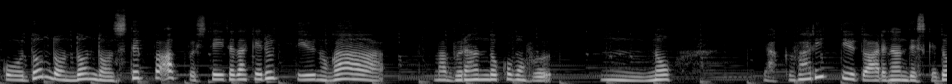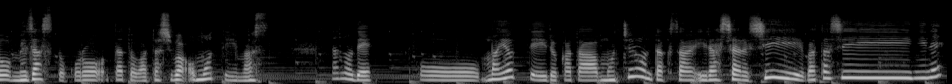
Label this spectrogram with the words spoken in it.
こうどんどんどんどんステップアップしていただけるっていうのが、まあ、ブランドコモフ、うん、の役割っていうとあれなんですけど目指すところだと私は思っています。なのでこう迷っている方もちろんたくさんいらっしゃるし私にね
